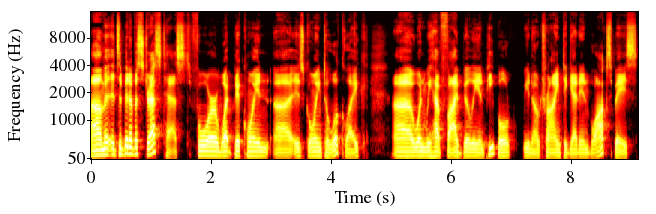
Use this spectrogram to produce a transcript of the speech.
Um, it's a bit of a stress test for what Bitcoin uh, is going to look like uh, when we have five billion people, you know, trying to get in block space,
